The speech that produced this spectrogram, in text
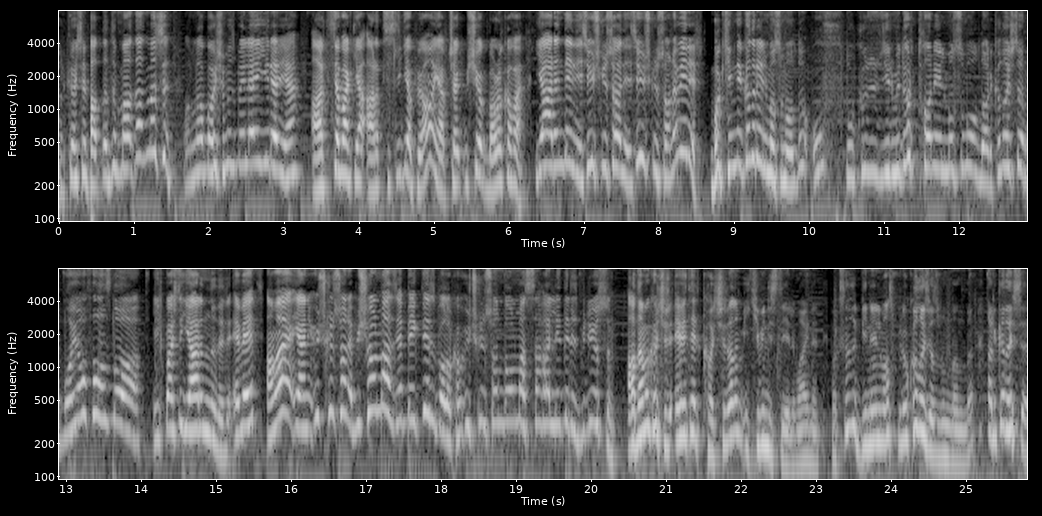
Arkadaşlar patlatıp patlatmasın. Vallahi başımız belaya girer ya. Artiste bak ya. Artistlik yapıyor ama yapacak bir şey yok. Balon kafa. Yarın dediyse 3 gün sonra dediyse 3 gün sonra verir. Bakayım ne kadar elmasım oldu. Of 924 tane elmasım oldu arkadaşlar. Baya fazla. İlk başta yarınlı dedi. Evet ama yani 3 gün sonra bir şey olmaz ya. Bekleriz balok ama 3 gün sonunda olmazsa hallederiz biliyorsun. Adamı kaçır. Evet evet kaçıralım 2000 isteyelim aynen. Baksanıza 1000 elmas blok alacağız bundan da. Arkadaşlar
